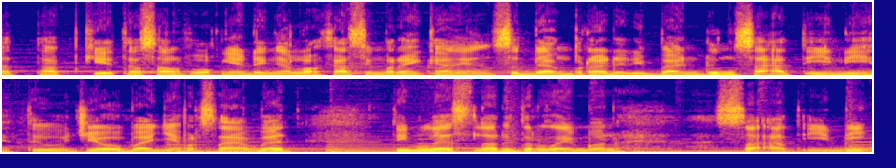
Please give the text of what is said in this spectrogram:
tetap kita salvoknya dengan lokasi mereka yang sedang berada di Bandung saat ini. Tuh, jawabannya persahabat, tim Leslar Entertainment saat ini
